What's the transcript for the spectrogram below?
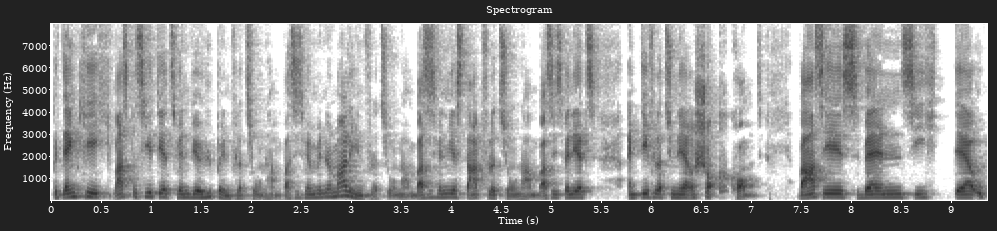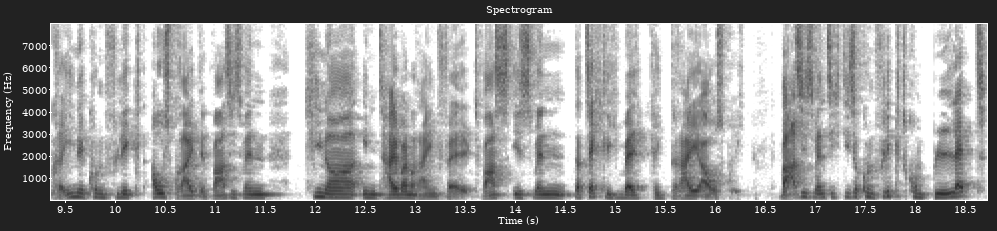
Bedenke ich, was passiert jetzt, wenn wir Hyperinflation haben? Was ist, wenn wir normale Inflation haben? Was ist, wenn wir Stagflation haben? Was ist, wenn jetzt ein deflationärer Schock kommt? Was ist, wenn sich der Ukraine-Konflikt ausbreitet? Was ist, wenn China in Taiwan reinfällt? Was ist, wenn tatsächlich Weltkrieg 3 ausbricht? Was ist, wenn sich dieser Konflikt komplett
